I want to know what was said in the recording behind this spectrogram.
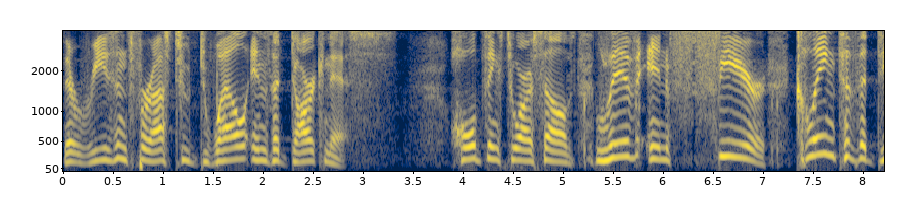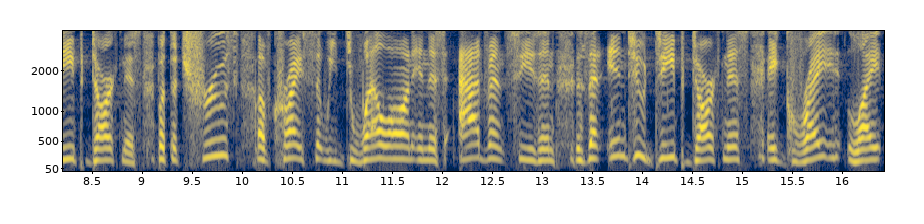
They're reasons for us to dwell in the darkness, hold things to ourselves, live in fear, cling to the deep darkness. But the truth of Christ that we dwell on in this Advent season is that into deep darkness, a great light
